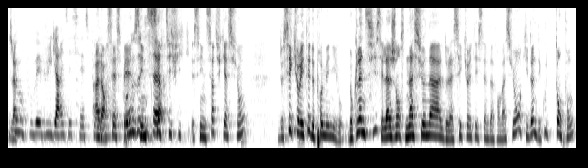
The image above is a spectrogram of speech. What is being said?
Est-ce que vous pouvez vulgariser CSPN Alors CSPN, c'est une, certification de sécurité de premier niveau. Donc l'ANSI, c'est l'Agence nationale de la sécurité des systèmes d'information qui donne des coups de tampon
